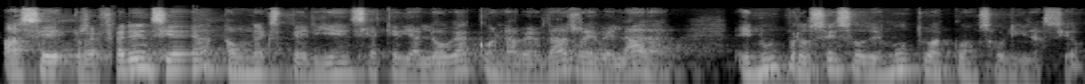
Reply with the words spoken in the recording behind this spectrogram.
Hace referencia a una experiencia que dialoga con la verdad revelada en un proceso de mutua consolidación.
